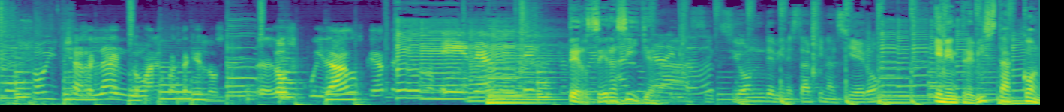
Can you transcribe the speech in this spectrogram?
Estamos hoy charlando. en cuenta que los, los cuidados que ha tenido. Eh, realmente. Tercera silla. sección de bienestar financiero. En entrevista con.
